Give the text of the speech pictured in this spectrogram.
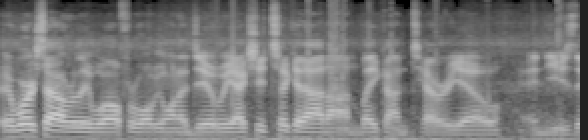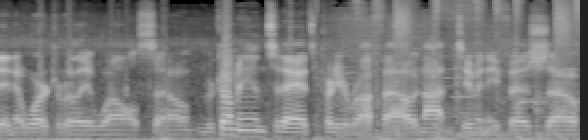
it works out really well for what we want to do. We actually took it out on Lake Ontario and used it, and it worked really well. So we're coming in today. It's pretty rough out, not too many fish, so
